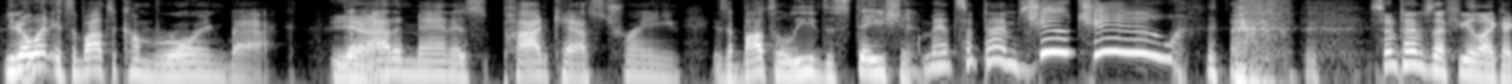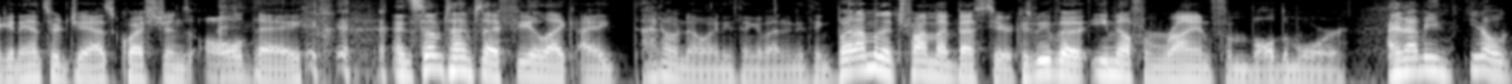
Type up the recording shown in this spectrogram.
You know what? It's about to come roaring back. The Yeah. Adam Maness podcast train is about to leave the station. Man, sometimes Choo choo! sometimes I feel like I can answer jazz questions all day, and sometimes I feel like I I don't know anything about anything. But I'm gonna try my best here because we have an email from Ryan from Baltimore. and I mean, you know,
